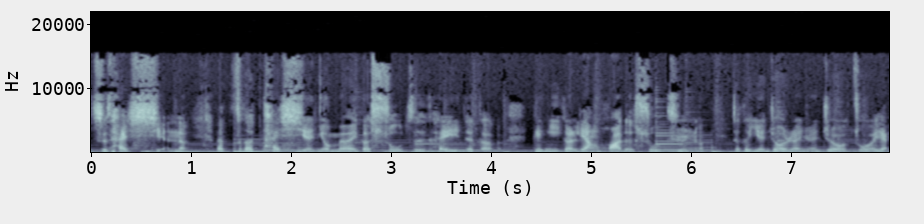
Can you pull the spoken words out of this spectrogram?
吃太咸了。那这个太咸有没有一个数字可以那个给你一个量化的数据呢？这个研究人员就有做样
